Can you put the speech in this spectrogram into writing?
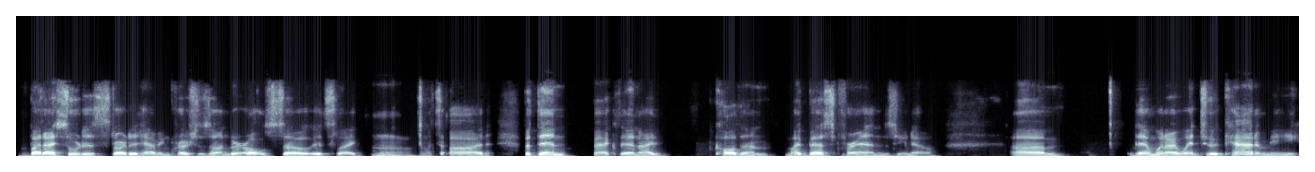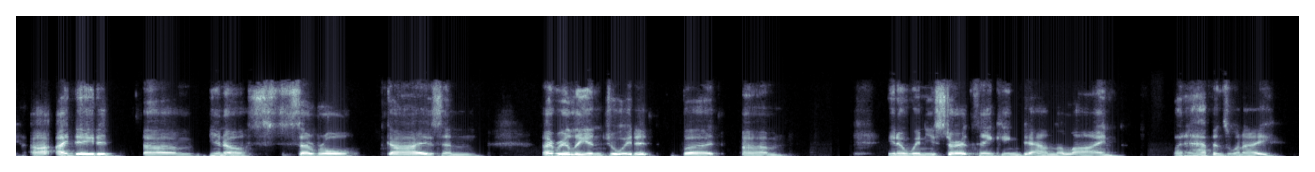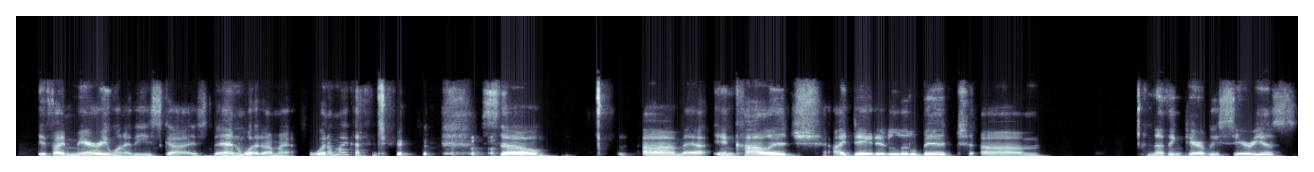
but I sort of started having crushes on girls. So it's like, hmm, that's odd. But then back then I called them my best friends, you know. Um, then when I went to academy, uh, I dated, um, you know, several guys and I really enjoyed it. But um, you know, when you start thinking down the line, what happens when I if I marry one of these guys, then what am I what am I going to do? so um, in college, I dated a little bit, um, nothing terribly serious.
